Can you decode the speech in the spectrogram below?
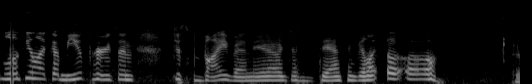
looking like a mute person, just vibing, you know, just dancing, being like, uh oh. Uh,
